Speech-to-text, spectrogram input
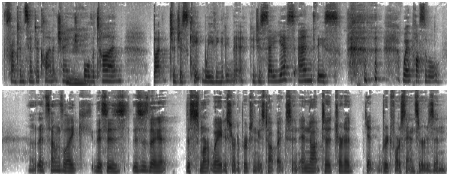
front and center climate change all the time, but to just keep weaving it in there, to just say yes and this where possible. Uh, It sounds like this is this is the the smart way to start approaching these topics and, and not to try to get brute force answers and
